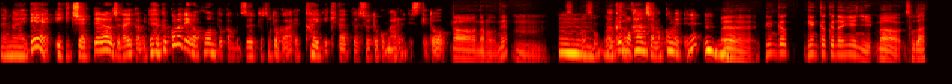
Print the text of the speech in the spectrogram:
名前で一応やってやろうじゃないかみたいなところでは本とかもずっとトトカワで書いてきたってそういうとこもあるんですけど。ああ、なるほどね。うん。うん。そうか、そうか。まあでも、感謝も込めてね。うんうん。ええ、厳格、厳格な家に、まあ、育っ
